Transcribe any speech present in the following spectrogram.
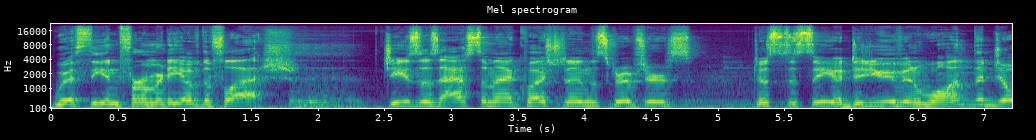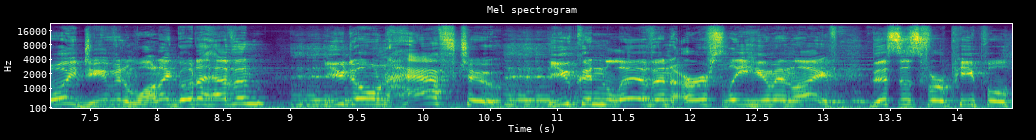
with the infirmity of the flesh? Jesus asked them that question in the scriptures just to see did you even want the joy do you even want to go to heaven you don't have to you can live an earthly human life this is for people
